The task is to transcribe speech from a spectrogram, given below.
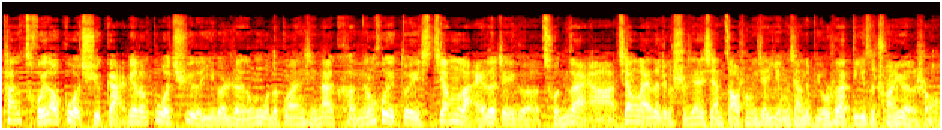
他回到过去，改变了过去的一个人物的关系，那可能会对将来的这个存在啊，将来的这个时间线造成一些影响。就比如说他第一次穿越的时候，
